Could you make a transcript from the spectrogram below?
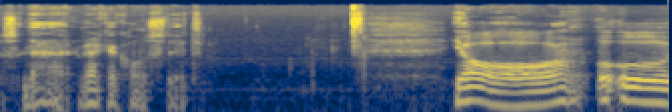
Sådär, det verkar konstigt. Ja, och, och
